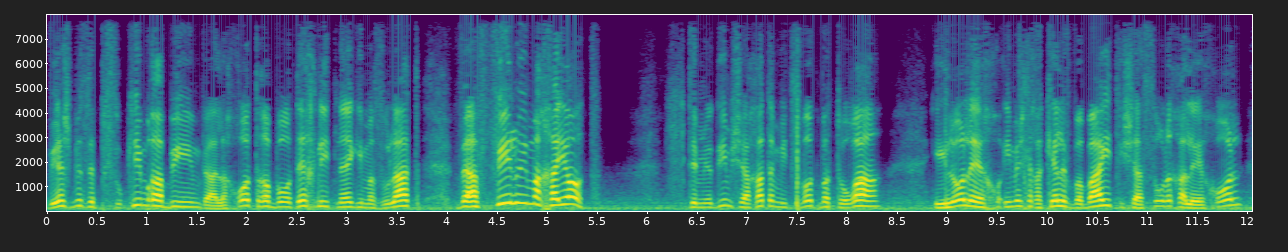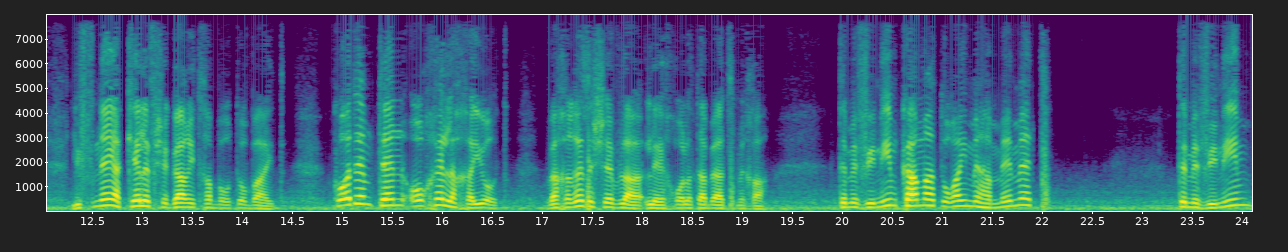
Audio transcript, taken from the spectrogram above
ויש בזה פסוקים רבים והלכות רבות איך להתנהג עם הזולת, ואפילו עם החיות. אתם יודעים שאחת המצוות בתורה היא לא לאכול, אם יש לך כלב בבית, היא שאסור לך לאכול לפני הכלב שגר איתך באותו בית. קודם תן אוכל לחיות, ואחרי זה שב לאכול אתה בעצמך. אתם מבינים כמה התורה היא מהממת? אתם מבינים?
